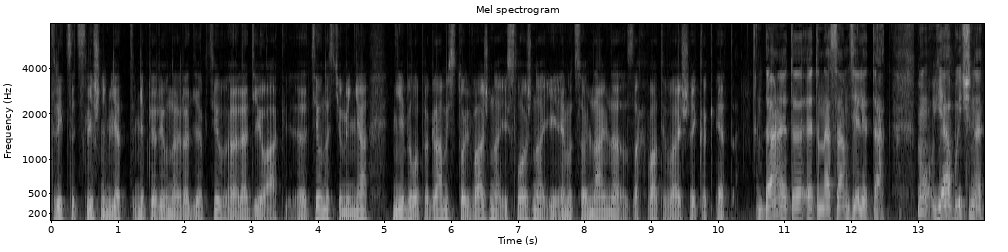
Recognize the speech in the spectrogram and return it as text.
30 с лишним лет непрерывной радиоактив, радиоактивности у меня не было программы столь важной и сложной и эмоционально захватывающей, как это. Да, это, это на самом деле так. Ну, я обычно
